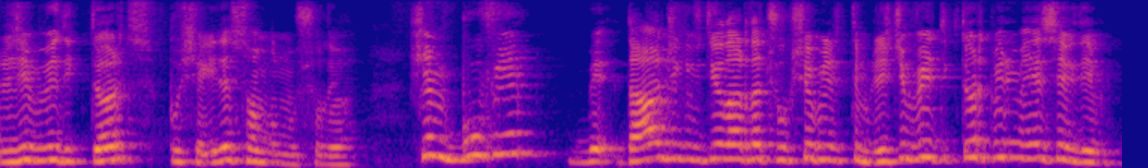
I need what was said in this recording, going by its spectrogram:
Recep İvedik 4 bu şekilde son bulmuş oluyor. Şimdi bu film daha önceki videolarda çok şey belirttim. Recep İvedik 4 benim en sevdiğim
